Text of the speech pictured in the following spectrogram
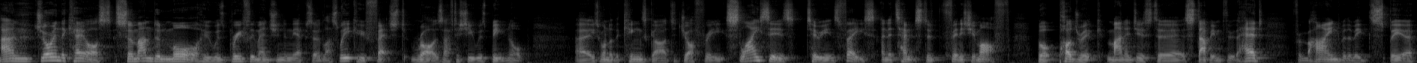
And during the chaos, Sir Mandon Moore, who was briefly mentioned in the episode last week, who fetched Ros after she was beaten up, uh, he's one of the King's Guard to Joffrey, slices Tyrion's face and attempts to finish him off. But Podrick manages to stab him through the head from behind with a big spear.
